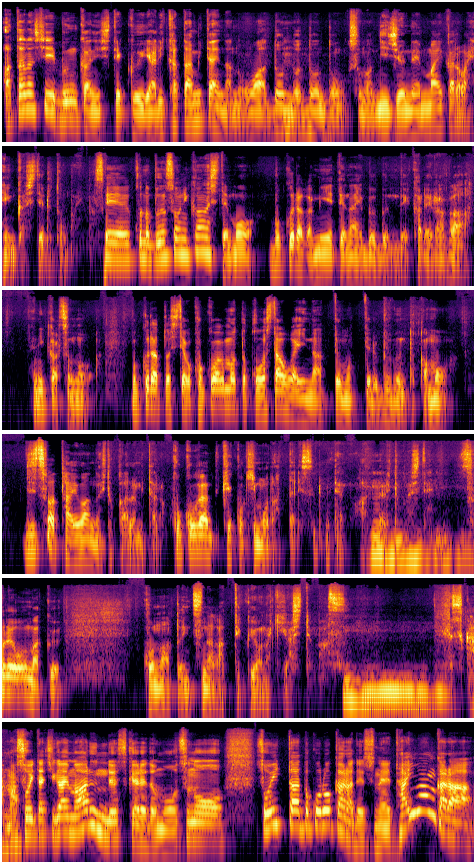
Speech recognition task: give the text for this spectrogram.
新しい文化にしていくやり方みたいなのはどんどんどんどんその20年前からは変化してると思います。でこの文章に関しても僕らが見えてない部分で彼らが何かその僕らとしてはここはもっとこうした方がいいなって思ってる部分とかも実は台湾の人から見たらここが結構肝だったりするみたいなのがあったりとかしてそれをうまくこの後につながっていくような気がしてます。ですか。まあそういった違いもあるんですけれどもそのそういったところからですね台湾から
